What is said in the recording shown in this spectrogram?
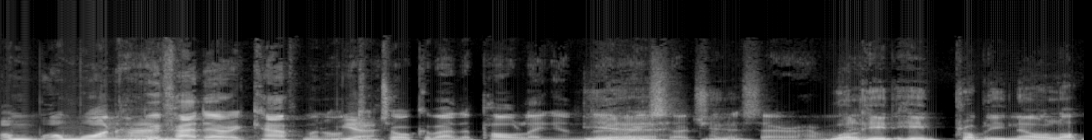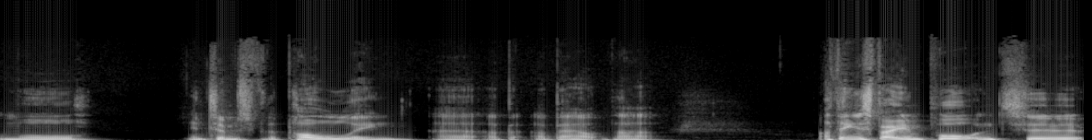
on, on one hand? We've had Eric Kaufmann on Yeah. to talk about the polling and the Yeah, research in yeah. this area, Well, we? he'd, he'd probably know a lot more in terms of the polling uh, about that. I think it's very important to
